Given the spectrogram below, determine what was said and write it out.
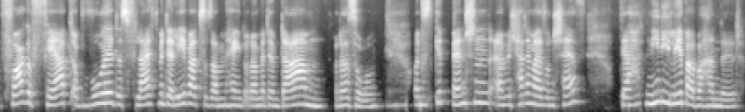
vorgefärbt, obwohl das vielleicht mit der Leber zusammenhängt oder mit dem Darm oder so. Und es gibt Menschen, ähm, ich hatte mal so einen Chef, der hat nie die Leber behandelt.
